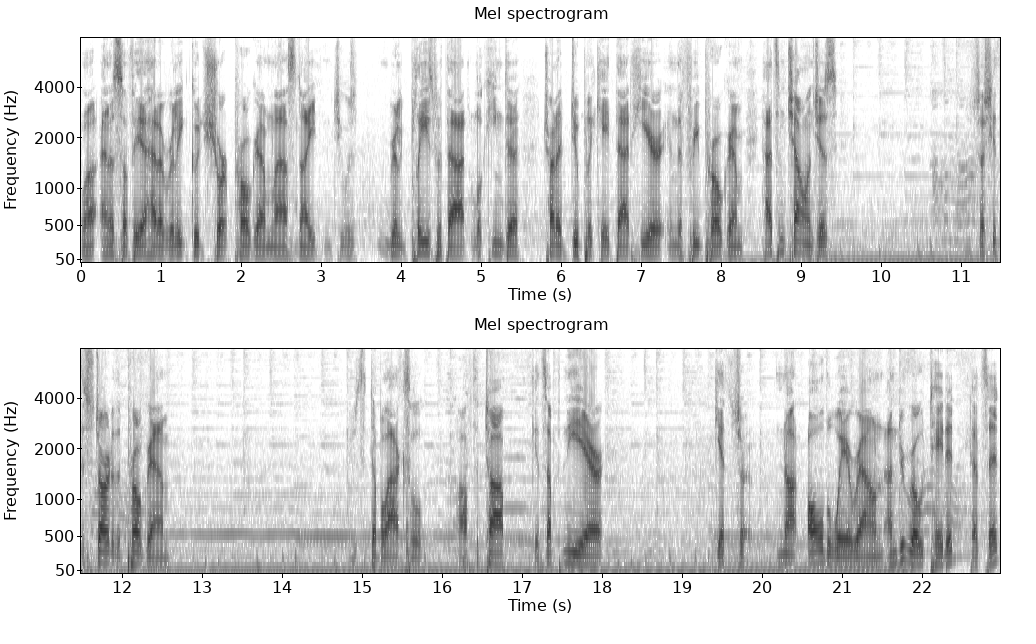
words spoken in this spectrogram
Well, Ana Sofia had a really good short program last night. and She was really pleased with that, looking to try to duplicate that here in the free program. Had some challenges, especially at the start of the program. Used the double axel off the top, gets up in the air, gets not all the way around, under rotated. That's it,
